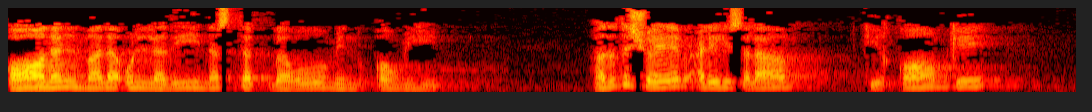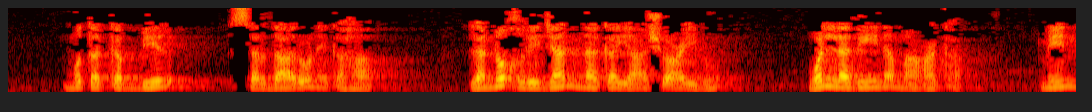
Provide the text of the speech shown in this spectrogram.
قال الملأ الذين استكبروا من قومه. حضرت شعیب علیہ السلام کی قوم کے متکبر سرداروں نے کہا لنخرجنك يا شعيب والذين معك من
